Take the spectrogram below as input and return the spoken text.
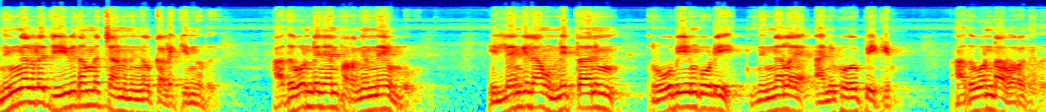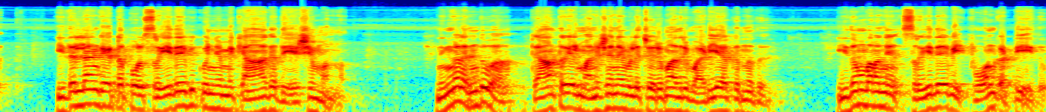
നിങ്ങളുടെ ജീവിതം വെച്ചാണ് നിങ്ങൾ കളിക്കുന്നത്. അതുകൊണ്ട് ഞാൻ പറഞ്ഞെന്നേ ഉള്ളൂ. ഇല്ലെങ്കിൽ ആ ഉണ്ണിത്താനും റൂബിയും കൂടി നിങ്ങളെ അനുഭവിപ്പിക്കും. അതുകൊണ്ടാണ് പറഞ്ഞത്. ഇതെല്ലാം കേട്ടപ്പോൾ ശ്രീദേവി കുഞ്ഞമ്മയ്ക്ക് ആകെ ദേഷ്യം വന്നു. നിങ്ങൾ എന്തുവാ രാത്രിയിൽ മനുഷ്യനെ വിളിച്ച് ഒരുമാതിരി വടിയാക്കുന്നത്? ഇതും പറഞ്ഞ് ശ്രീദേവി ഫോൺ കട്ട് ചെയ്തു.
